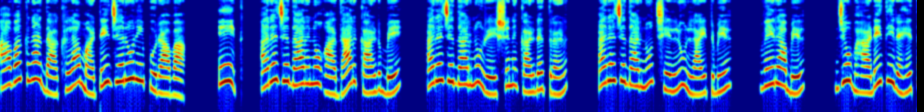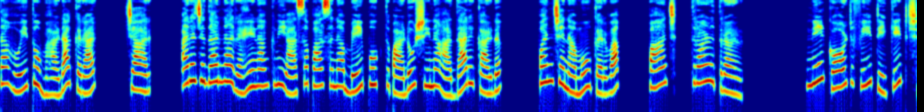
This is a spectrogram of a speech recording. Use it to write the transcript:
આવકના દાખલા માટે જરૂરી પુરાવા. એક, અરજદારનો આધાર કાર્ડ. બે, અરજદારનું રેશન કાર્ડ. ત્રણ, અરજદારનું છેલ્લું લાઇટ બિલ. વેરા બિલ. જો ભાડેથી રહેતા હોય તો ભાડા કરાર. ચાર અરજદારના રહેણાંકની આસપાસના બે પુખ્ત પાડોશીના આધાર કાર્ડ, પંચનામું કરવા, પાંચ, ત્રણ ત્રણ. ને કોર્ટ ફી ટિકિટ છ,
